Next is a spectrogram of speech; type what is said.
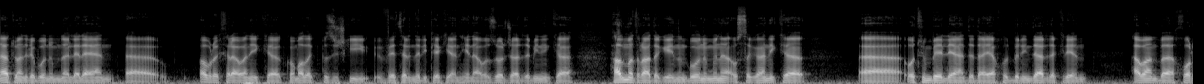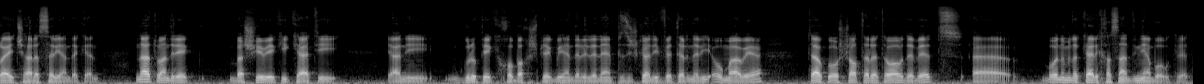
ناتوانرێت بۆ نمونە لەلایەن ئەو ڕێکخراوانی کە کۆمەڵێک پزیشکی ڤێتەرنەری پێکیان هێناوە زۆر جار دەبینین کە هەڵمەت ڕدەگەینن بۆ نمونە ئەوسەگانی کە ئۆتمبیل لیان دەدا یاخود بریندار دەکرێن ئەوان بە خۆڕایی چارەسەریان دەکەن ناتواندرێت بە شێوێکی کاتی ینی گروپێکی خۆبەخش پێک بهێندرێت لەلایەن پزیشکانی ڤێتەرنەری ئەو ماوەیە تاکو ئەو شەڵتەرە تەواو دەبێت بۆ نمونە کاری خەساندنیان بۆ بکرێت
